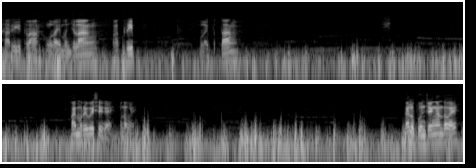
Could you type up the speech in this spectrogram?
Hari telah mulai menjelang maghrib, mulai petang. Kayak merewes ya kayak, kono kayak. Lo boncengan toh eh.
